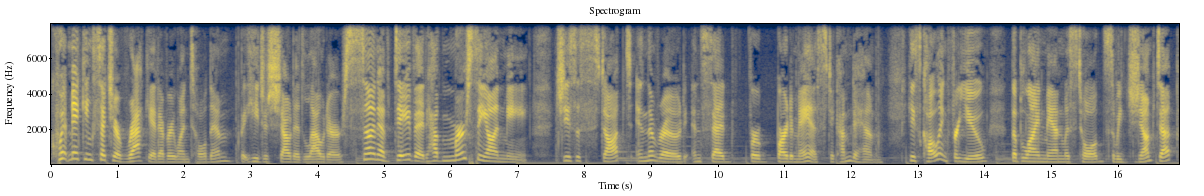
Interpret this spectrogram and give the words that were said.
Quit making such a racket, everyone told him, but he just shouted louder, Son of David, have mercy on me. Jesus stopped in the road and said, for Bartimaeus to come to him. He's calling for you, the blind man was told. So he jumped up,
